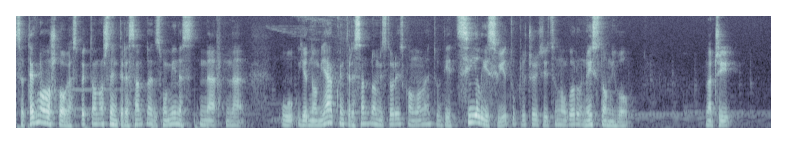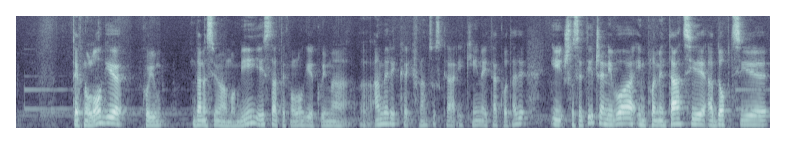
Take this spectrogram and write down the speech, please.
Sa tehnološkog aspekta, ono što je interesantno je da smo mi na, na, na, u jednom jako interesantnom istorijskom momentu gdje je cijeli svijet, uključujući i Crnu Goru, na istom nivou. Znači, tehnologije koju danas imamo mi je ista tehnologija koju ima e, Amerika i Francuska i Kina i tako dalje. I što se tiče nivoa implementacije, adopcije,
